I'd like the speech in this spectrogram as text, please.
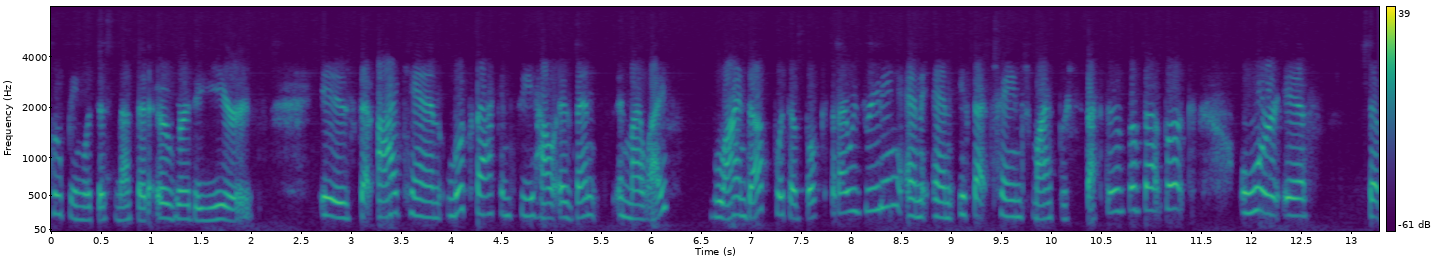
hoping with this method over the years is that I can look back and see how events in my life lined up with a book that I was reading and, and if that changed my perspective of that book or if the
